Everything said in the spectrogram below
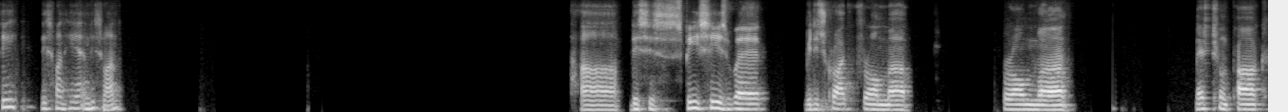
see this one here and this one, Uh, this is species where we describe from uh, from uh, national park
